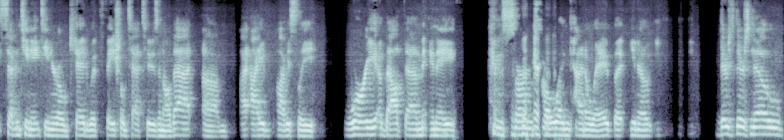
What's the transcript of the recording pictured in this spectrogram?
17 18 year old kid with facial tattoos and all that um, I, I obviously worry about them in a concern trolling kind of way but you know there's there's no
